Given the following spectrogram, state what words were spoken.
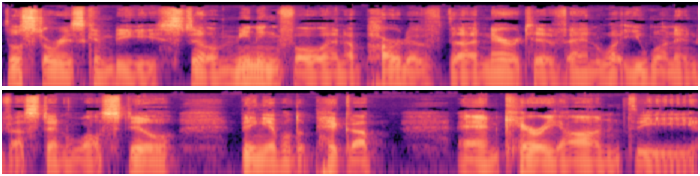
those stories can be still meaningful and a part of the narrative and what you want to invest in while still being able to pick up and carry on the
